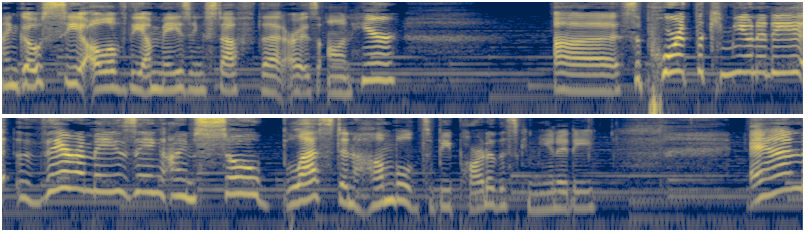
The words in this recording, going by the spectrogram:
and go see all of the amazing stuff that is on here. Uh, support the community. They're amazing. I'm so blessed and humbled to be part of this community. And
